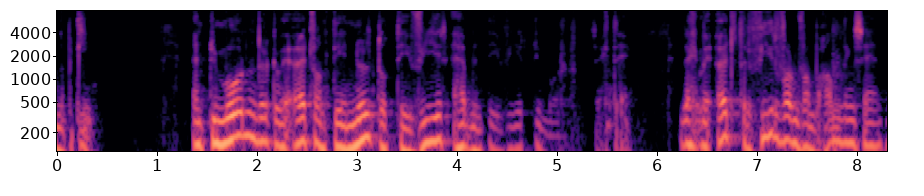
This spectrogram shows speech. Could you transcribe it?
9,7 op 10. En tumoren drukken wij uit van T0 tot T4 en hebben een T4-tumor, zegt hij. Leg mij uit dat er vier vormen van behandeling zijn.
